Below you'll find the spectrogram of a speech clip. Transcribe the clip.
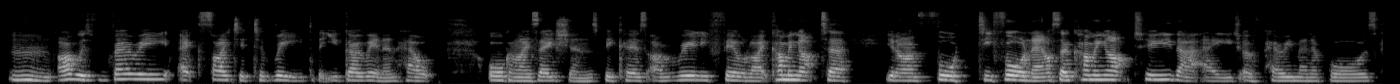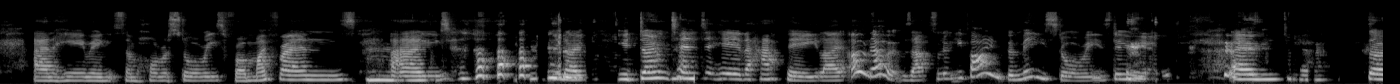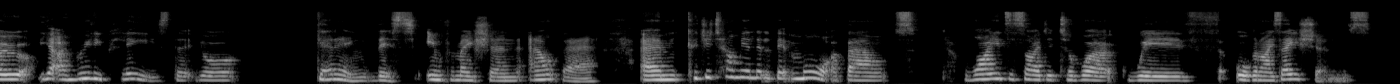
mm, i was very excited to read that you go in and help organizations because i really feel like coming up to you know, I'm 44 now. So coming up to that age of perimenopause and hearing some horror stories from my friends. Mm. And, you know, you don't tend to hear the happy, like, oh no, it was absolutely fine for me stories, do you? um, yeah. So, yeah, I'm really pleased that you're getting this information out there. Um, could you tell me a little bit more about why you decided to work with organizations.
